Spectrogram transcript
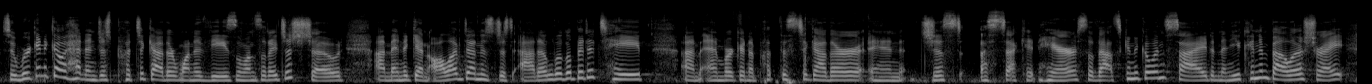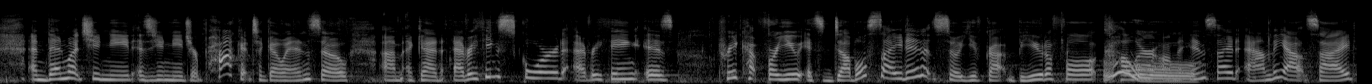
So we're gonna go ahead and just put together one of these, the ones that I just showed. Um, and again, all I've done is just add a little bit of tape, um, and we're gonna put this together in just a second here. So that's gonna go inside and then you can embellish, right? And then what you need is you need your pocket to go in. So um, again, everything's scored, everything is pre-cut for you. It's double-sided, so you've got beautiful Ooh. color on the inside and the outside.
